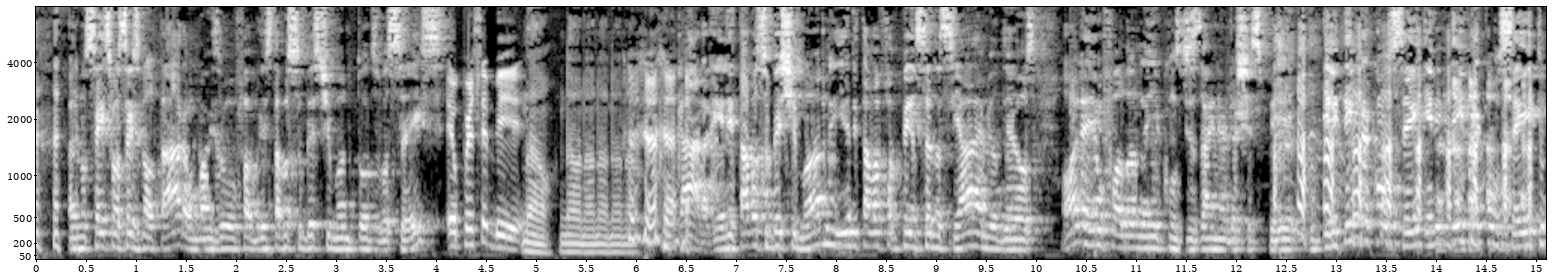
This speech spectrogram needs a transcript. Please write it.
eu não sei se vocês notaram, mas o Fabrício estava subestimando todos vocês. Eu percebi. Não, não, não, não, não. não. cara, ele tava subestimando e ele tava pensando assim, ai meu Deus, olha eu falando aí com os designers da XP. Ele tem preconceito, ele tem preconceito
